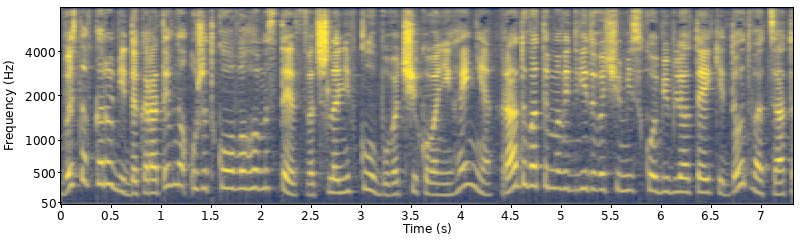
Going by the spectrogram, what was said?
Виставка робіт декоративно-ужиткового мистецтва членів клубу в очікуванні генія радуватиме відвідувачів міської бібліотеки до 20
